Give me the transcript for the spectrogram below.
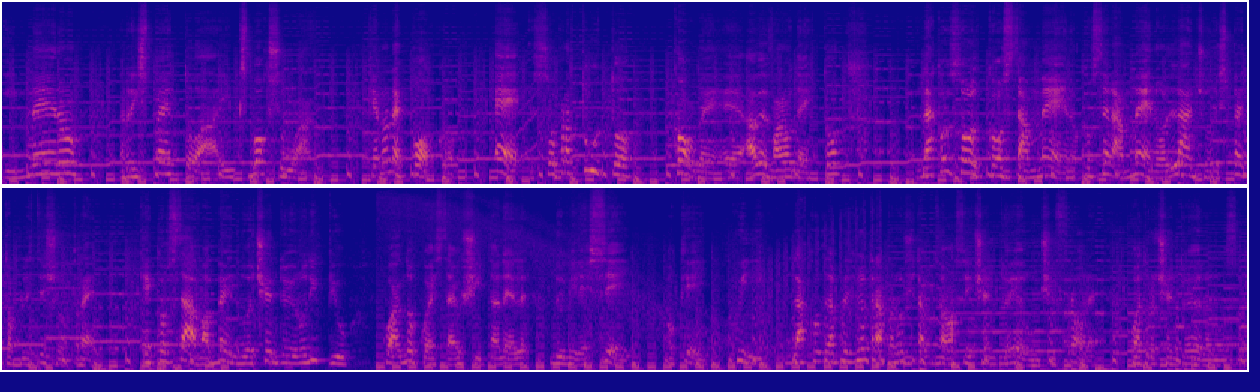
in meno rispetto a Xbox One, che non è poco. E soprattutto, come eh, avevano detto, la console costa meno, costerà meno al lancio rispetto a PlayStation 3, che costava ben 200 euro di più quando questa è uscita nel 2006 ok quindi la, la PlayStation 3 appena uscita costava 600 euro un cifrone 400 euro non sono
